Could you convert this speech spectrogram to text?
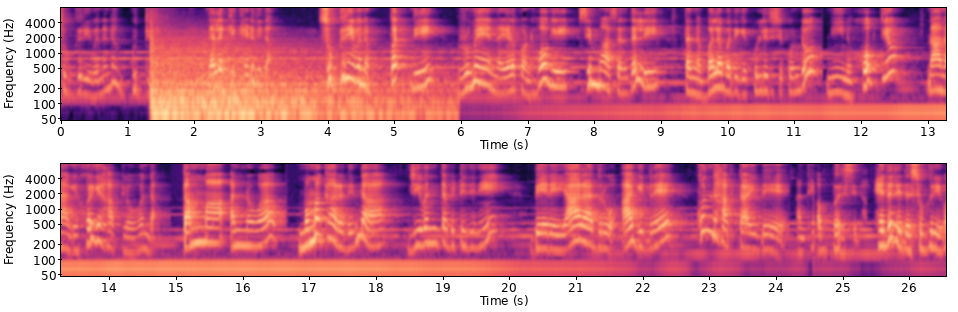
ಸುಗ್ರೀವನನ್ನ ಗುದ್ದಿದ. ನೆಲಕ್ಕೆ ಕೆಡವಿದ. ಸುಗ್ರೀವನ ಪತ್ನಿ ರುಮೆಯನ್ನು ಎಳ್ಕೊಂಡು ಹೋಗಿ ಸಿಂಹಾಸನದಲ್ಲಿ ತನ್ನ ಬಲಬದಿಗೆ ಕುಳ್ಳಿರಿಸಿಕೊಂಡು, ನೀನು ಹೋಗ್ತೀಯೋ? ನಾನಾಗೆ ಹೊರಗೆ ಹಾಕ್ಲು ಅಂದ. ತಮ್ಮ ಅನ್ನುವ ಮಮಕಾರದಿಂದ ಜೀವಂತ ಬಿಟ್ಟಿದ್ದೀನಿ. ಬೇರೆ ಯಾರಾದರೂ ಆಗಿದ್ರೆ ಕೊಂದು ಹಾಕ್ತಾ ಇದ್ದೆ ಅಂತ ಅಬ್ಬರಿಸಿದ. ಹೆದರಿದ ಸುಗ್ರೀವ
